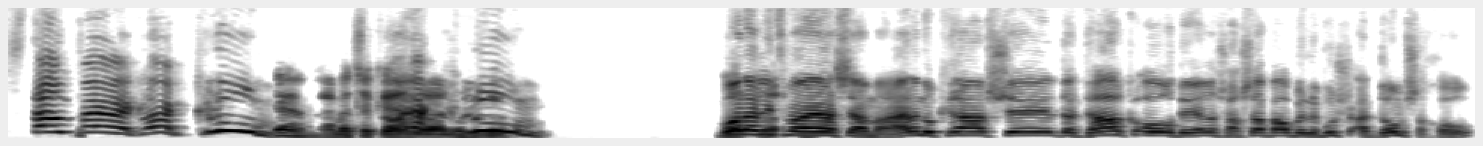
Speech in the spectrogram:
סתם פרק, לא היה כלום. כן, האמת שכן, לא לא היה לנו כלום! בוא לא, נריץ לא. מה היה שם, היה לנו קרב של The Dark Order שעכשיו באו בלבוש אדום שחור,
